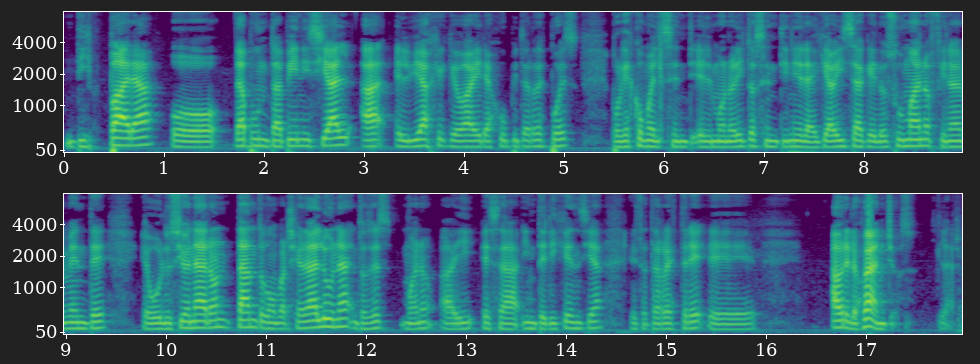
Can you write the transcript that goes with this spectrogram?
dispara o da puntapié inicial a el viaje que va a ir a Júpiter después, porque es como el, el monolito centinela el que avisa que los humanos finalmente evolucionaron tanto como para llegar a la Luna, entonces, bueno, ahí esa inteligencia extraterrestre eh, abre los ganchos. Claro.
